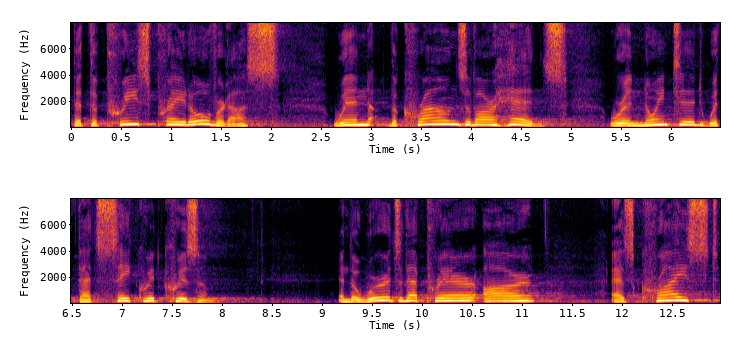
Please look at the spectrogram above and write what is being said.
that the priest prayed over us when the crowns of our heads were anointed with that sacred chrism. And the words of that prayer are As Christ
